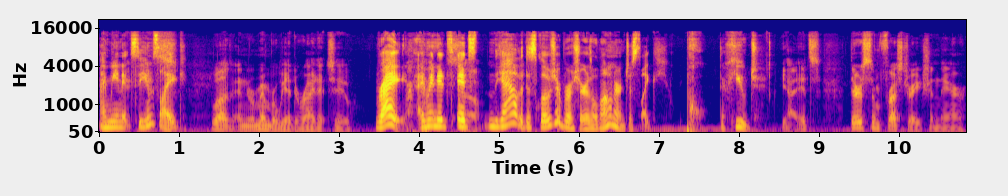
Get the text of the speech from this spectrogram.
I mean, it seems It's- like well and remember we had to write it too right. I mean, it's it's yeah. The disclosure brochures alone are just like they're huge. yeah, it's there's some frustration there,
